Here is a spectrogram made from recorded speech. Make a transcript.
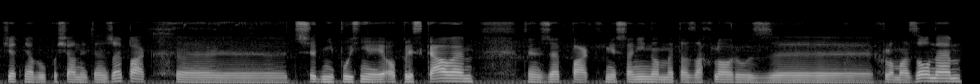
kwietnia był posiany ten rzepak. E, Trzy dni później opryskałem ten rzepak mieszaniną metazachloru z e, chlomazonem.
